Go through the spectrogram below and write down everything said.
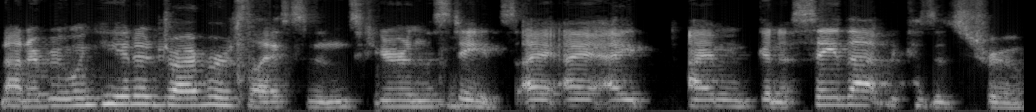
Not everyone can get a driver's license here in the mm-hmm. states. I, I, I I'm going to say that because it's true.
